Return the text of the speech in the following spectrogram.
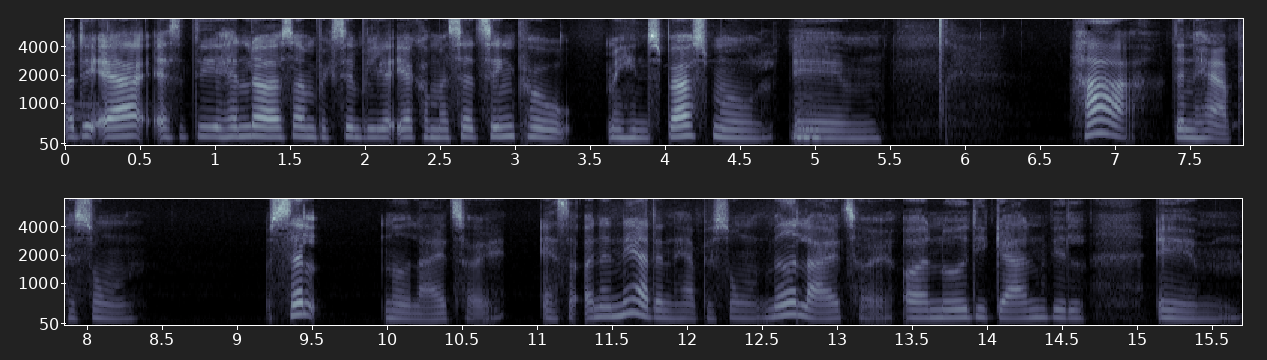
Og det er, altså det handler også om, for eksempel, jeg, jeg kommer til at tænke på med hendes spørgsmål, mm. øhm, har den her person selv noget legetøj? Altså onanerer den her person med legetøj, og er noget, de gerne vil øhm,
